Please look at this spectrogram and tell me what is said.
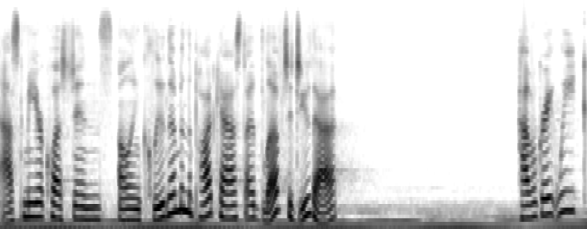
Ask me your questions. I'll include them in the podcast. I'd love to do that. Have a great week.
